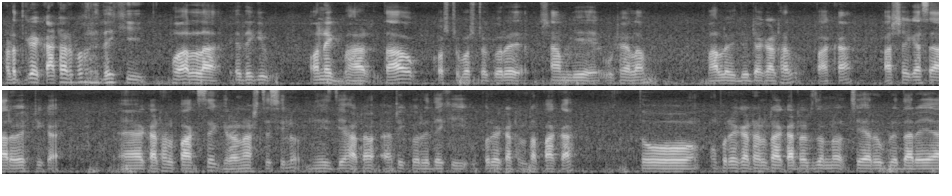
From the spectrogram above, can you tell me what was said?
হঠাৎ করে কাটার পরে দেখি ও আল্লাহ এ দেখি অনেক ভার। তাও কষ্ট কষ্ট করে সামলিয়ে উঠে এলাম। ভালোই দুইটা কাঁঠাল পাকা। পাশে গেছে আরও একটি কাঁঠাল পাকছে, ঘ্রাণ আসতেছিল। নিচ দিয়ে হাঁটাহাঁটি করে দেখি উপরের কাঁঠালটা পাকা। তো উপরের কাঁঠালটা কাটার জন্য চেয়ার উপরে দাঁড়াইয়া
